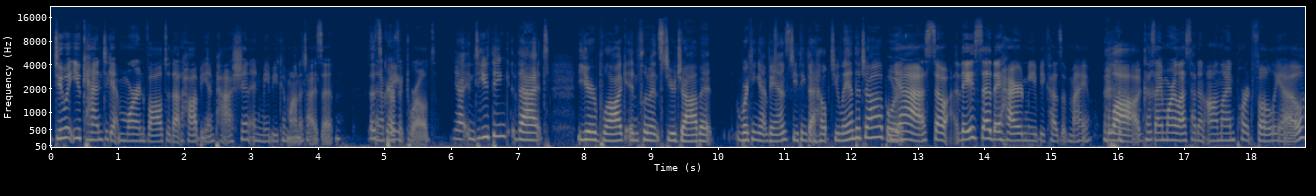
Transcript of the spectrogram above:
do what you can to get more involved with that hobby and passion, and maybe you can monetize it. That's in a great. perfect world. Yeah, and do you think that your blog influenced your job at working at Vans? Do you think that helped you land the job? Or Yeah. So they said they hired me because of my blog, because I more or less had an online portfolio.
